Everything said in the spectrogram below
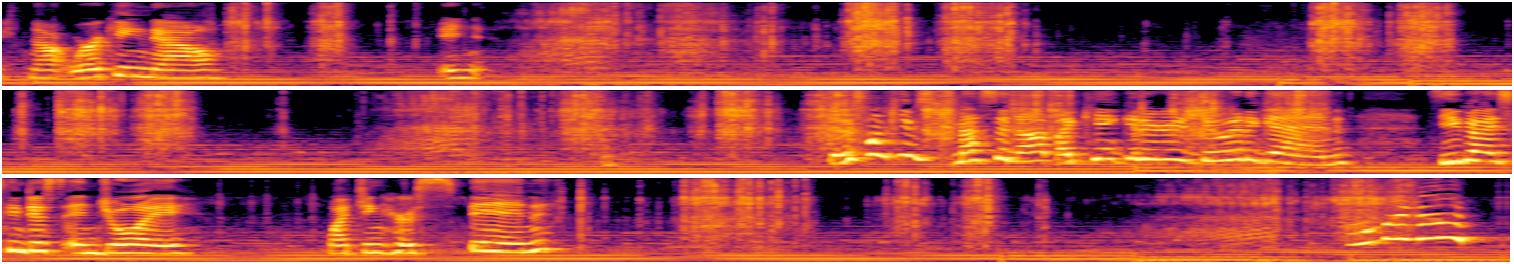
It's not working now. In messing up. I can't get her to do it again. So you guys can just enjoy watching her spin. Oh my god!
